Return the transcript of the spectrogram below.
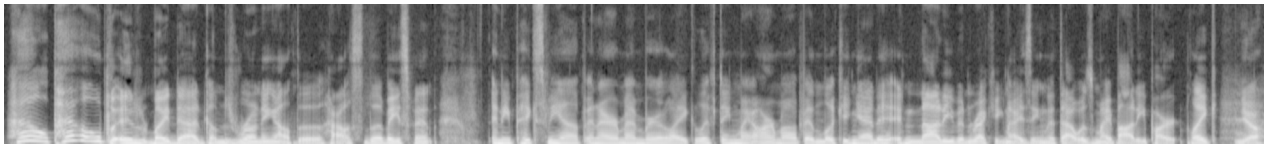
Help, help. And my dad comes running out the house, the basement. And he picks me up, and I remember like lifting my arm up and looking at it and not even recognizing that that was my body part. Like, Yeah,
